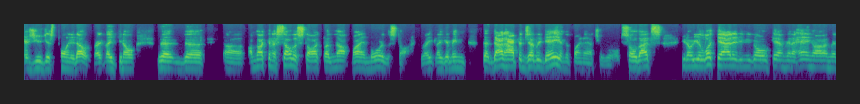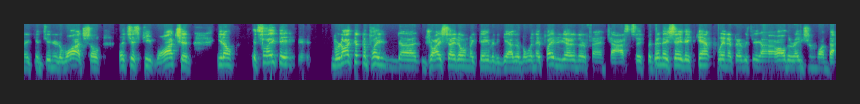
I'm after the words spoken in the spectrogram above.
as you just pointed out, right? Like you know, the the uh, I'm not going to sell the stock, but I'm not buying more of the stock, right? Like, I mean, that, that happens every day in the financial world. So that's, you know, you look at it and you go, okay, I'm going to hang on. I'm going to continue to watch. So let's just keep watching. You know, it's like they, we're not going to play uh, Draisaitl and McDavid together, but when they play together, they're fantastic. But then they say they can't win if everything, all their eggs in one back.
